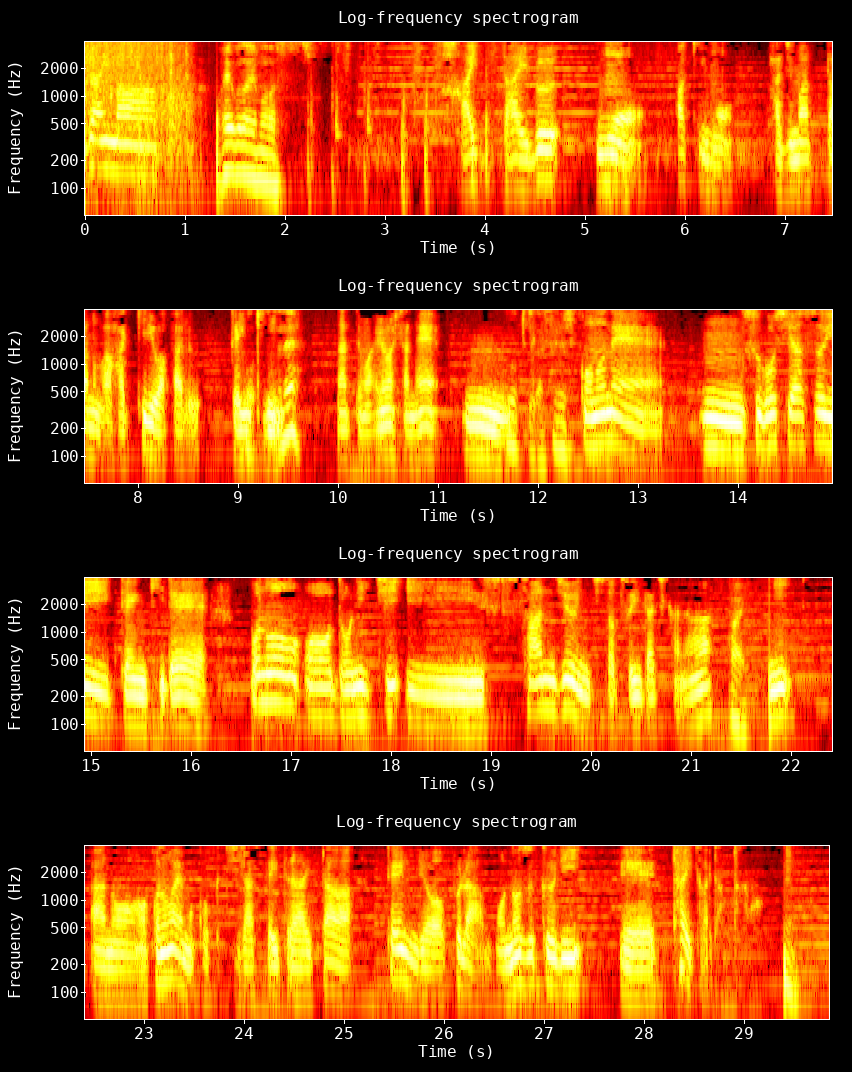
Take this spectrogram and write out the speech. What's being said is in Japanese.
ございまおはようございます。す。はい。だいぶ、もう、秋も始まったのがはっきりわかる天気にね。なってまいりましたね。うん。このね、うん、過ごしやすい天気で、このお土日、い30日と1日かな、はい。に、あの、この前も告知させていただいた、天領プラものづくり、えー大会だった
